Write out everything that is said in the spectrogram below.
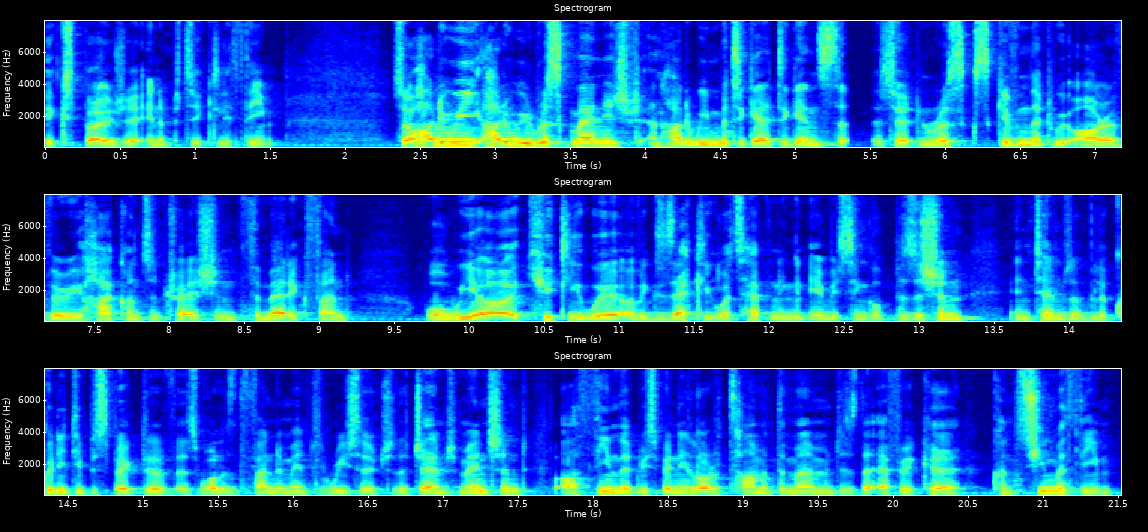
exposure in a particular theme. So how do we how do we risk manage and how do we mitigate against certain risks given that we are a very high concentration thematic fund? Well, we are acutely aware of exactly what's happening in every single position in terms of liquidity perspective as well as the fundamental research that James mentioned. Our theme that we're spending a lot of time at the moment is the Africa consumer theme.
